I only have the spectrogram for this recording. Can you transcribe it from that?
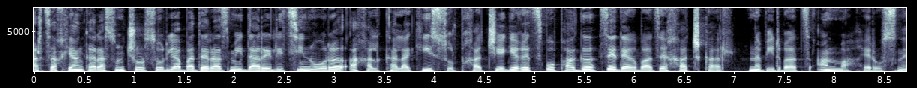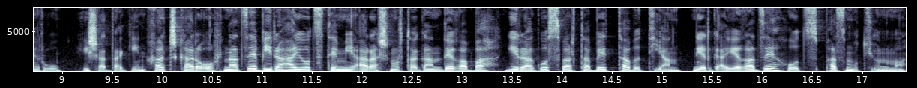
Արցախյան 44-օրյա բادرազմի դարելիցին օրը Ախալքալակի Սուրբ Խաչ եկեղեցվոփագը զեդեղված է խաչքար նվիրված անմահ հերոսներու հիշատակին խաչքարը օրնած է վիրահայոց թեմի առաջնորդական դեղաբահ Գիրագոս Վարդապետ Թավթյան ներկա եղած է հոց բազմությունը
